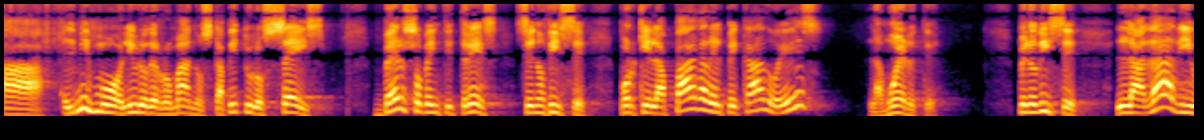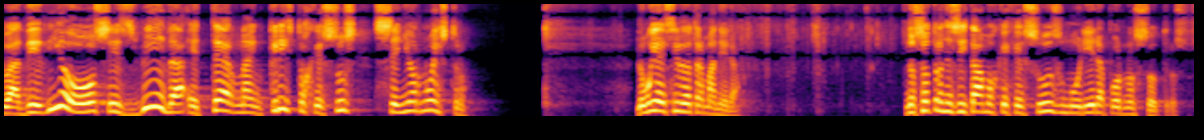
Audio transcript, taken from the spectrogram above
al mismo libro de Romanos, capítulo 6, verso 23, se nos dice, porque la paga del pecado es la muerte. Pero dice, la dádiva de Dios es vida eterna en Cristo Jesús, Señor nuestro. Lo voy a decir de otra manera. Nosotros necesitamos que Jesús muriera por nosotros.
